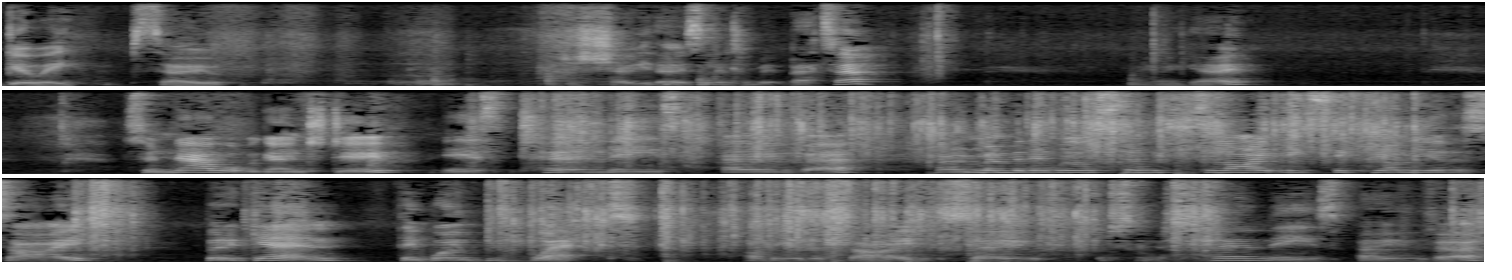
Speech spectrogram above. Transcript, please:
gooey. So just show you those a little bit better. There we go. So now what we're going to do is turn these over. Now remember they will still be slightly sticky on the other side, but again, they won't be wet on the other side. So I'm just going to turn these over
